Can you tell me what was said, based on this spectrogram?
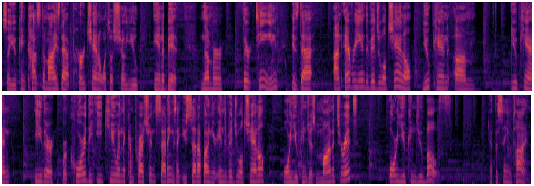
So you can customize that per channel, which I'll show you in a bit. Number 13 is that on every individual channel, you can um, you can either record the EQ and the compression settings that you set up on your individual channel, or you can just monitor it, or you can do both at the same time.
